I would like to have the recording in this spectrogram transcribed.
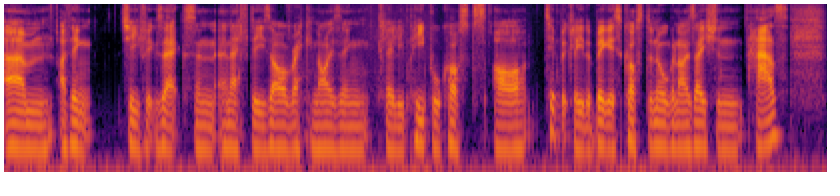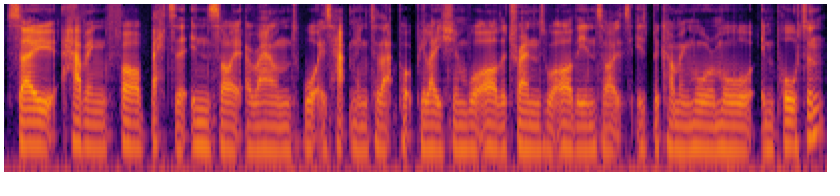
um, I think chief execs and, and FDs are recognising clearly people costs are typically the biggest cost an organisation has. So having far better insight around what is happening to that population, what are the trends, what are the insights, is becoming more and more important.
